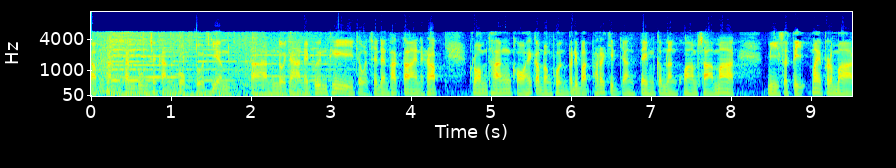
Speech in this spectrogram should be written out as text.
ครับท่านท่านผู้บัญชาการบกตรวเยี่ยมฐานหน่วยทหารในพื้นที่จังหวัดชายแดนภาคใต้นะครับ พร้อมทั้งขอให้กำลังพลปฏิบัติภารกิจอย่างเต็มกำลังความสามารถ มีสติไม่ประมาท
